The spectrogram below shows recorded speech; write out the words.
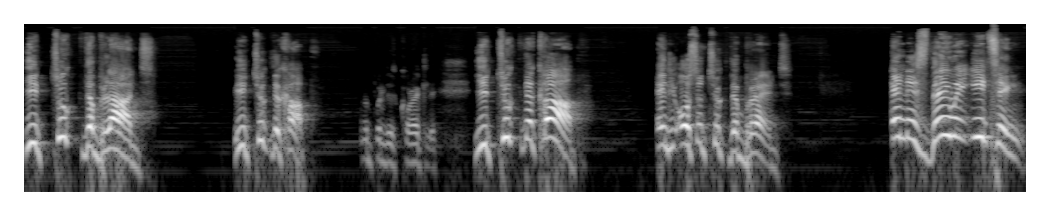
he took the blood, he took the cup, let me put this correctly. He took the cup and he also took the bread. And as they were eating,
